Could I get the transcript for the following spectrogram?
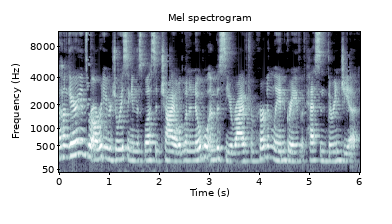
The Hungarians were already rejoicing in this blessed child when a noble embassy arrived from Hermann Landgrave of Hesse and Thuringia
